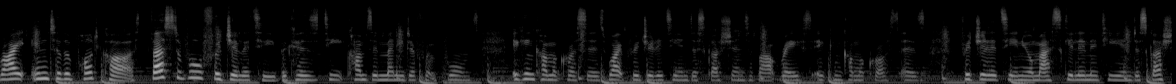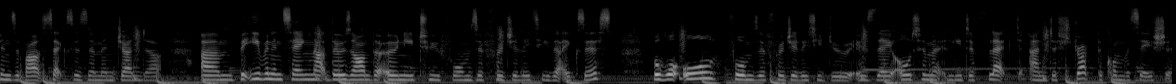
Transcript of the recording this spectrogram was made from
right into the podcast. First of all, fragility, because it comes in many different forms. It can come across as white fragility in discussions about race, it can come across as fragility in your masculinity in discussions about sexism and gender. Um, but even in saying that, those aren't the only two forms of fragility that exist. But what all forms of fragility do is they ultimately deflect and distract the conversation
